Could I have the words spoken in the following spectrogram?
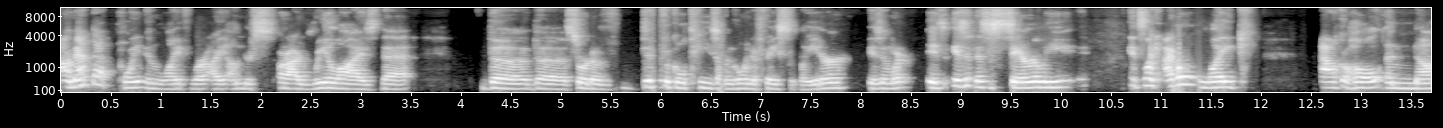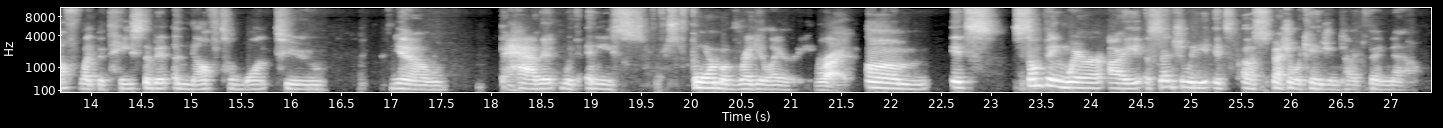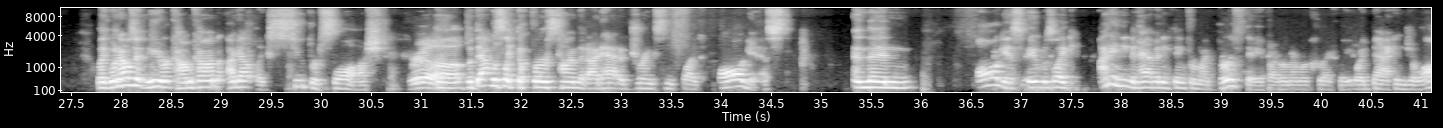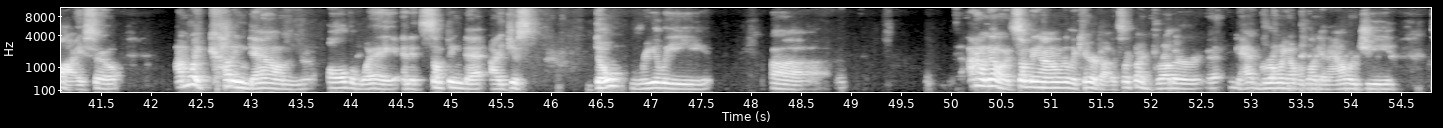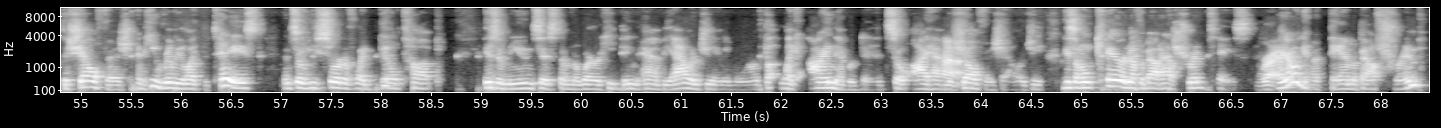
I'm at that point in life where I under or I realize that the the sort of difficulties I'm going to face later isn't what is isn't necessarily. It's like I don't like alcohol enough, like the taste of it enough to want to, you know, have it with any s- form of regularity. Right. um it's something where i essentially it's a special occasion type thing now. Like when i was at new york comic con i got like super sloshed. Really? uh, but that was like the first time that i'd had a drink since like august. And then august it was like i didn't even have anything for my birthday if i remember correctly like back in july. So i'm like cutting down all the way and it's something that i just don't really uh I don't know. It's something I don't really care about. It's like my brother uh, had growing up with like an allergy to shellfish, and he really liked the taste, and so he sort of like built up his immune system to where he didn't have the allergy anymore. But like I never did, so I have a Ah. shellfish allergy because I don't care enough about how shrimp tastes. Like, I don't give a damn about shrimp.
